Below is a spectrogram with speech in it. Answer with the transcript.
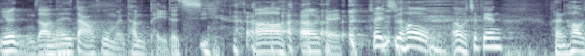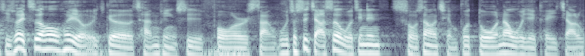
因为你知道那些大户们他们赔得起啊。OK，所以之后呃我这边很好奇，所以之后会有一个产品是 for 散户，就是假设我今天手上的钱不多，那我也可以加入。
